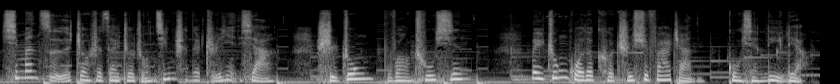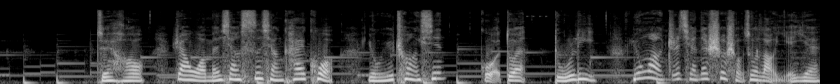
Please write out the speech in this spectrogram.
西门子正是在这种精神的指引下，始终不忘初心，为中国的可持续发展贡献力量。最后，让我们向思想开阔、勇于创新、果断。独立、勇往直前的射手座老爷爷，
